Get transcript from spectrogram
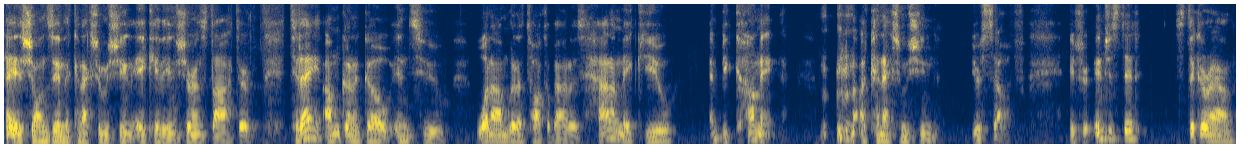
Hey, it's Shawn Ziem, the Connection Machine, aka the Insurance Doctor. Today, I'm going to go into what I'm going to talk about is how to make you and becoming a connection machine yourself. If you're interested, stick around.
